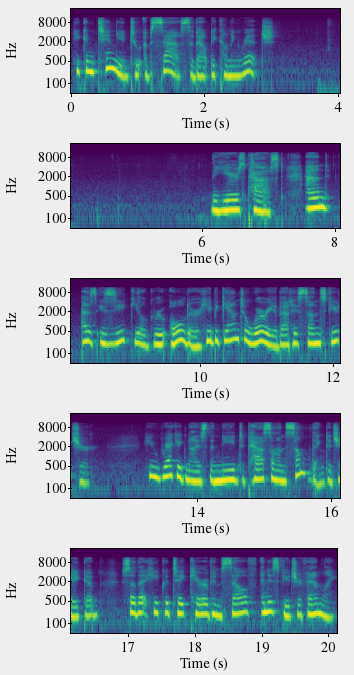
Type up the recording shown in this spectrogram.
he continued to obsess about becoming rich. The years passed, and as Ezekiel grew older, he began to worry about his son's future. He recognized the need to pass on something to Jacob so that he could take care of himself and his future family.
